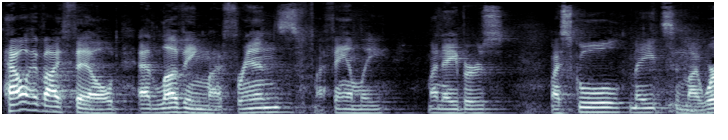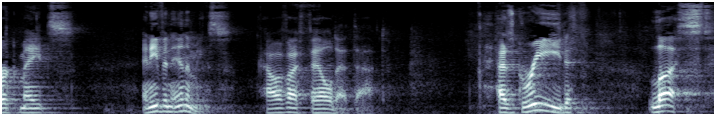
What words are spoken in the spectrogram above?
How have I failed at loving my friends, my family, my neighbors, my schoolmates, and my workmates, and even enemies? How have I failed at that? Has greed, lust,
